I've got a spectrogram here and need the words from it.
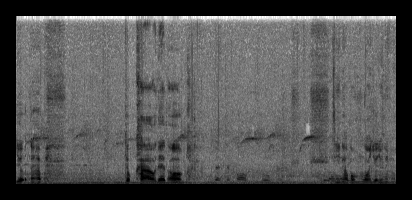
เยอะนะครับ จบข่าวแดดออกเด็ดจะออกโอ้นี่นะครับผมรอยเยอะอยู่นะครับ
